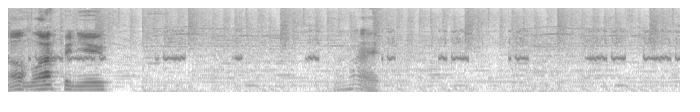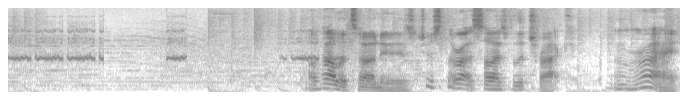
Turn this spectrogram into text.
Oh. I'm lapping you. Alright. Love how the turning is just the right size for the track. Alright.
